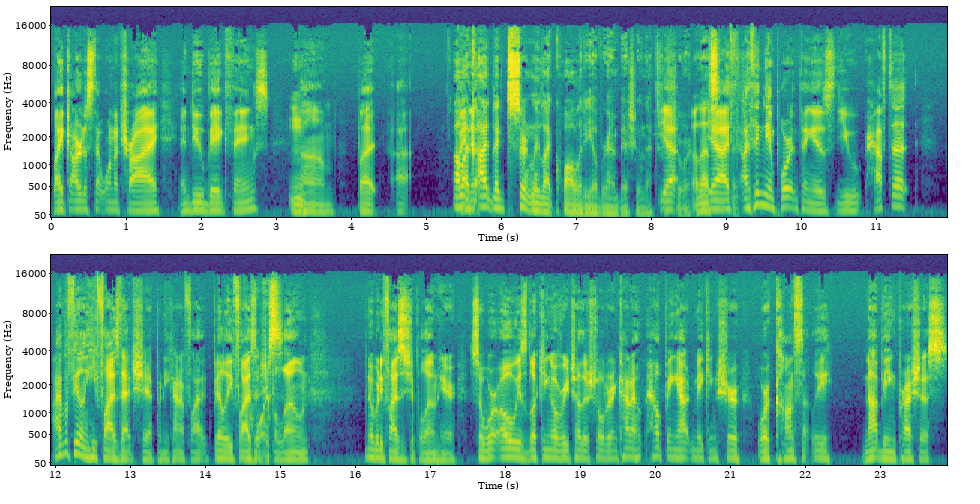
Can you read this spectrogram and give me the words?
like artists that want to try and do big things. Mm. Um, but uh, I I like. know- I, I certainly like quality over ambition. That's yeah, for sure. Oh, that's- yeah. I, th- I think the important thing is you have to. I have a feeling he flies that ship, and he kind of fly. Billy flies that ship alone. Nobody flies the ship alone here, so we're always looking over each other's shoulder and kind of helping out, and making sure we're constantly not being precious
